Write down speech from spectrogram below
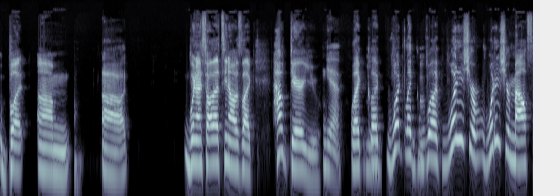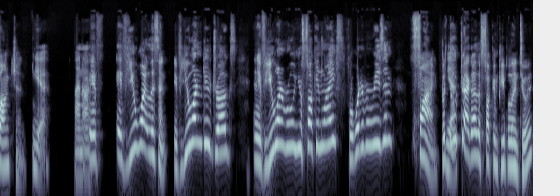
but um uh when i saw that scene i was like how dare you Yeah. like Mhm. like what like Mhm. like what is your what is your malfunction Yeah. I know. if if you want listen if you want to do drugs and if you want to ruin your fucking life for whatever reason fine but Yeah. don't drag other fucking people into it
